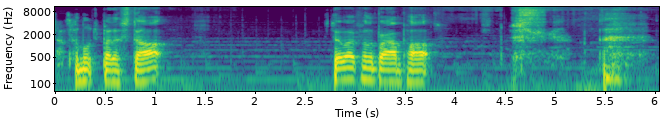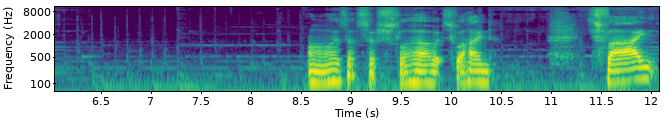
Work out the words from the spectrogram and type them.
That's a much better start. Stay away from the brown parts. why is that so slow? It's fine. It's fine.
